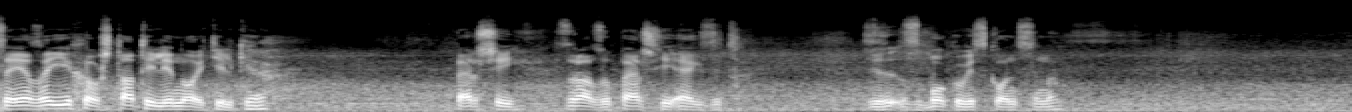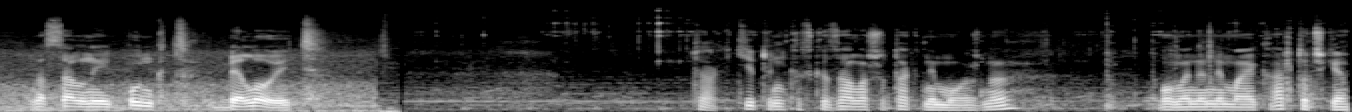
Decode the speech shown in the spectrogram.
Це я заїхав в штат Ілліной тільки. Перший, зразу перший екзит з, боку Вісконсина. Населений пункт Белойт. Так, тітонька сказала, що так не можна, бо в мене немає карточки.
